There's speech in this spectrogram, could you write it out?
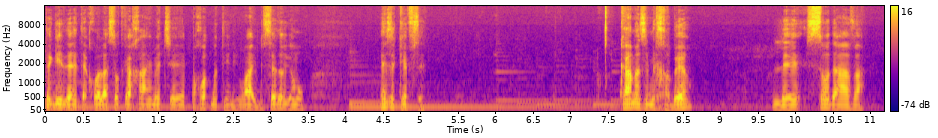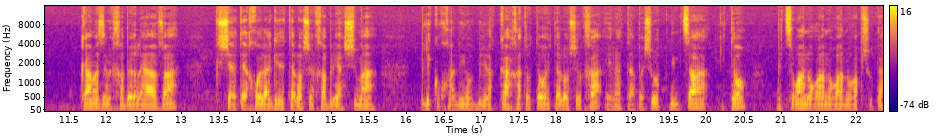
תגיד, אתה יכול לעשות ככה, האמת שפחות מתאים לי. וואי, בסדר גמור. איזה כיף זה. כמה זה מחבר לסוד האהבה. כמה זה מחבר לאהבה כשאתה יכול להגיד את הלא שלך בלי אשמה, בלי כוחניות, בלי לקחת אותו, את הלא שלך, אלא אתה פשוט נמצא איתו בצורה נורא נורא נורא פשוטה.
